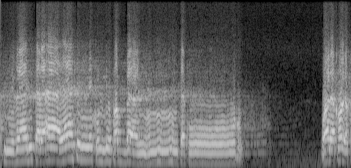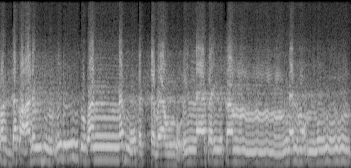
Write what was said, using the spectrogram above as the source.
في ذلك لآيات لكل صبار شكور. ولقد صدق عليهم إبليس ظنه فاتبعوه إلا فريقا من المؤمنين.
